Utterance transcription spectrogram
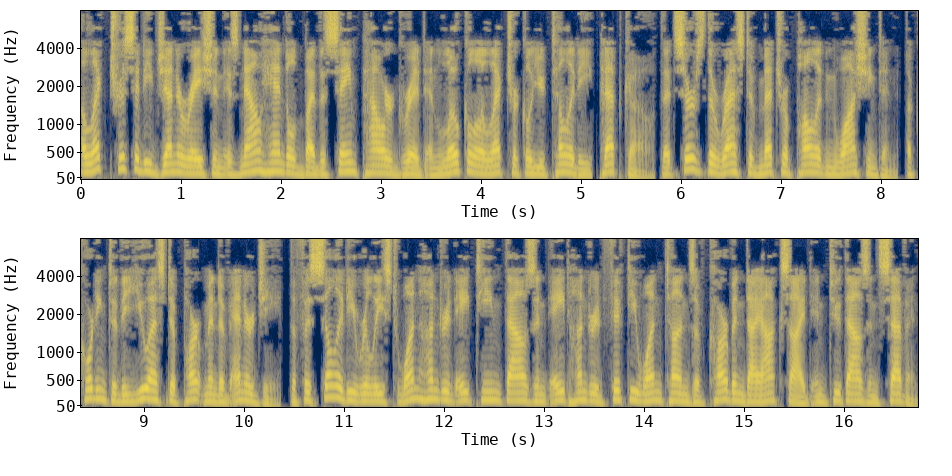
Electricity generation is now handled by the same power grid and local electrical utility (PEPCO) that serves the rest of metropolitan Washington. According to the U.S. Department of Energy, the facility released 118,851 tons of carbon dioxide in 2007.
